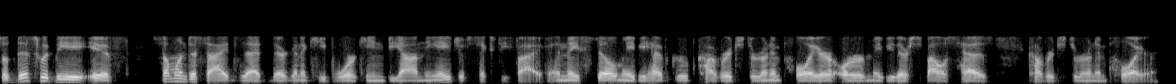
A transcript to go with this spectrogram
So this would be if someone decides that they're going to keep working beyond the age of 65 and they still maybe have group coverage through an employer or maybe their spouse has coverage through an employer.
